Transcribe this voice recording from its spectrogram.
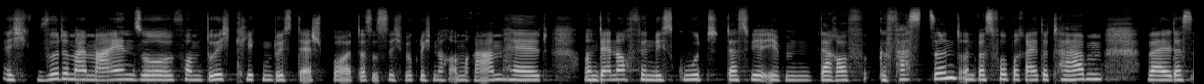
ich würde mal meinen, so vom Durchklicken durchs Dashboard, dass es sich wirklich noch im Rahmen hält. Und dennoch finde ich es gut, dass wir eben darauf gefasst sind und was vorbereitet haben, weil das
